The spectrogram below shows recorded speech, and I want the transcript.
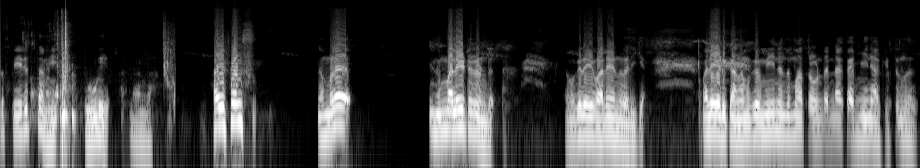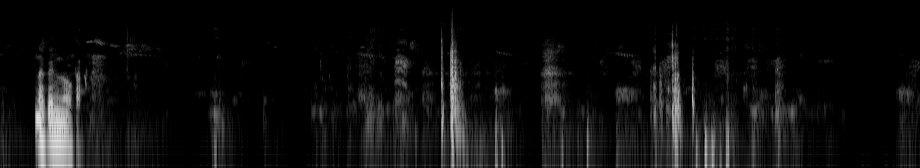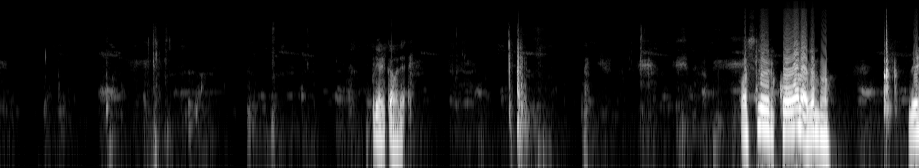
ഇവിടെ പെരുത്ത മീൻ തൂളി. വേണ്ട. Hi friends. നമ്മൾ ഇന്നും വലയിട്ടിട്ടുണ്ട്. നമുക്കിത് ഈ വലയൊന്ന് വലിക്കാം. വലയെടുക്കാം. നമുക്ക് മീൻ എന്തുമാത്രം ഉണ്ട് മീനാണ് മീനാ കിട്ടുന്നത് എന്നൊക്കെ ഒന്ന് നോക്കാം. இப்படி அழுக்க அவரு ഫസ്റ്റിൽ ഒരു കോല കണ്ടോ ദേ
